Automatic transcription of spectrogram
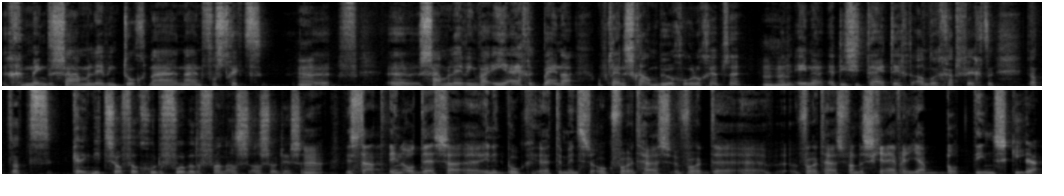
gemengde samenleving, toch naar, naar een volstrekt ja. Uh, samenleving waarin je eigenlijk bijna op kleine schaal een burgeroorlog hebt. Hè? Mm Waar de ene etniciteit tegen de andere gaat vechten. Dat, dat ken ik niet zoveel goede voorbeelden van als, als Odessa. Ja. Je staat in Odessa, uh, in het boek tenminste, ook voor het huis, voor de, voor het huis van de schrijver Jabotinsky. Ja.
